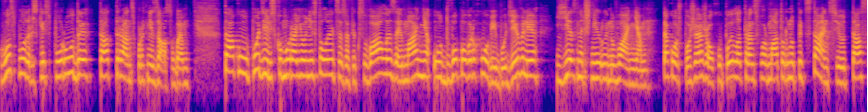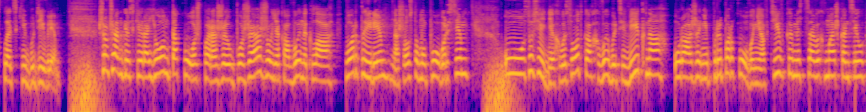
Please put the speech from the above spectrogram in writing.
господарські споруди та транспортні засоби. Так у Подільському районі столиці зафіксували займання у двоповерховій будівлі. Є значні руйнування. Також пожежа охопила трансформаторну підстанцію та складські будівлі. Шевченківський район також пережив пожежу, яка виникла в квартирі на шостому поверсі. У сусідніх висотках вибиті вікна, уражені припарковані автівки місцевих мешканців,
